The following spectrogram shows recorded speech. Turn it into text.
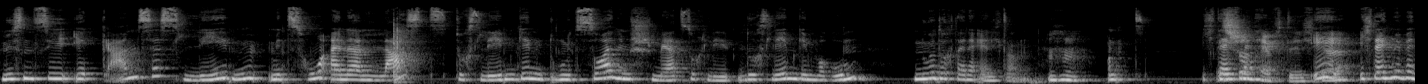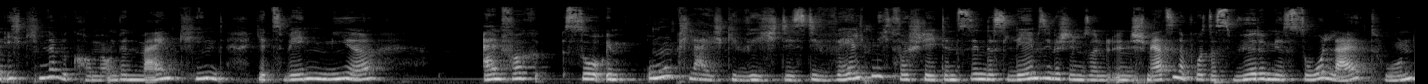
müssen sie ihr ganzes Leben mit so einer Last durchs Leben gehen, mit so einem Schmerz durch durchs Leben gehen. Warum? Nur durch deine Eltern. Mhm. Und ich denke, ist schon heftig. Eh, ich denke mir, wenn ich Kinder bekomme und wenn mein Kind jetzt wegen mir einfach so im Ungleichgewicht ist, die Welt nicht versteht, den Sinn des Lebens nicht versteht, so in, in Schmerzen der Brust, das würde mir so leid tun.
